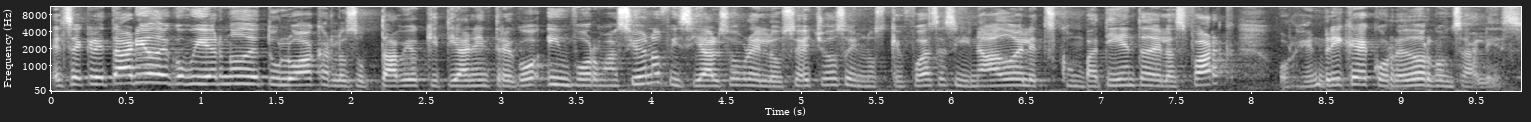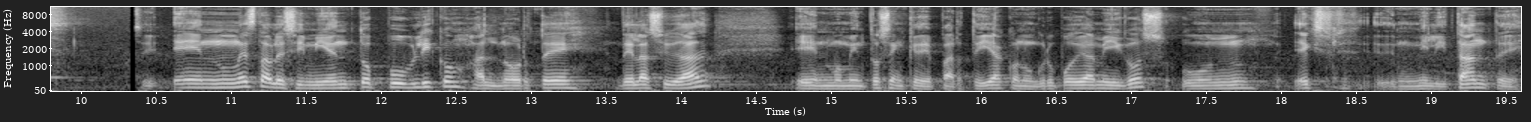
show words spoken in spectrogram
El secretario de Gobierno de Tuloa, Carlos Octavio Quitián, entregó información oficial sobre los hechos en los que fue asesinado el excombatiente de las FARC, Jorge Enrique Corredor González. en un establecimiento público al norte de la ciudad, en momentos en que departía con un grupo de amigos, un ex militante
